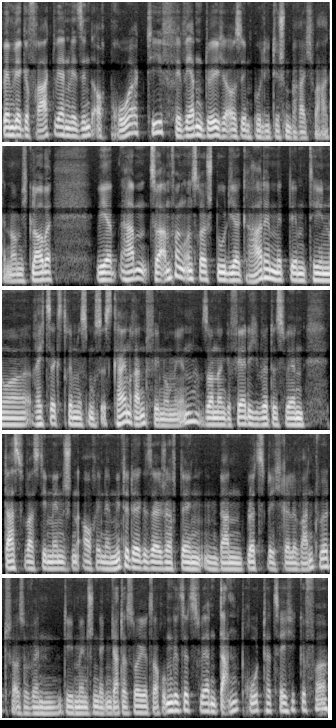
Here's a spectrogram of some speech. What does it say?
wenn wir gefragt werden, wir sind auch proaktiv. Wir werden durchaus im politischen Bereich wahrgenommen. Ich glaube, wir haben zu Anfang unserer Studie gerade mit dem Tenor Rechtsextremismus ist kein Randphänomen, sondern gefährlich wird es, wenn das, was die Menschen auch in der Mitte der Gesellschaft denken, dann plötzlich relevant wird. Also wenn die Menschen denken, ja, das soll jetzt auch umgesetzt werden, dann droht tatsächlich Gefahr.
